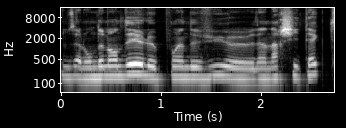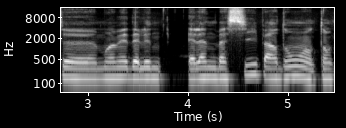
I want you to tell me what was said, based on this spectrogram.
Nous allons demander le point de vue d'un architecte, Mohamed El Bassi, pardon, en tant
